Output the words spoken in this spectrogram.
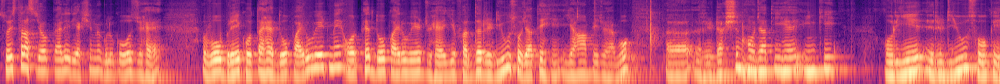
सो इस तरह से जो पहले रिएक्शन में ग्लूकोज जो है वो ब्रेक होता है दो पायरुवेट में और फिर दो पायरुवेट जो है ये फर्दर रिड्यूस हो जाते हैं। यहाँ पे जो है वो रिडक्शन हो जाती है इनकी और ये रिड्यूस होके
